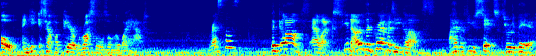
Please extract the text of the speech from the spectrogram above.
Oh, and get yourself a pair of Russells on the way out. Russell's? The gloves, Alyx. You know, the gravity gloves. I have a few sets through there.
